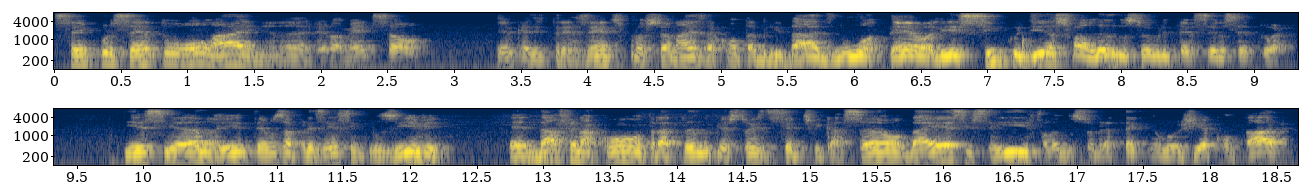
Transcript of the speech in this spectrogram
100% online, né? Geralmente são cerca de 300 profissionais da contabilidade num hotel ali, cinco dias falando sobre terceiro setor. E esse ano aí temos a presença, inclusive, é, da FENACOM tratando questões de certificação, da SCI falando sobre a tecnologia contábil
